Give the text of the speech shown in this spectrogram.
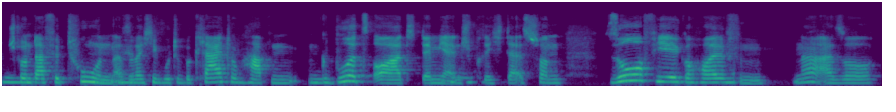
mhm. schon dafür tun. Also ja. wenn ich eine gute Begleitung habe, einen, einen Geburtsort, der mir mhm. entspricht, da ist schon so viel geholfen. Ne? Also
